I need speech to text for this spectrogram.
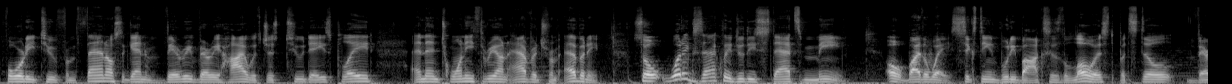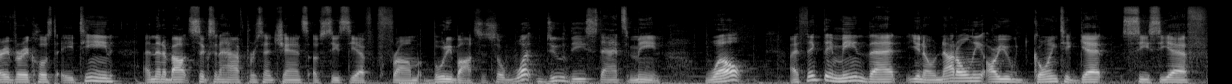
42 from Thanos. Again, very, very high with just two days played. And then 23 on average from Ebony. So what exactly do these stats mean? Oh, by the way, 16 booty box is the lowest, but still very, very close to 18, and then about 6.5% chance of CCF from booty boxes. So what do these stats mean? Well, I think they mean that, you know, not only are you going to get CCF,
